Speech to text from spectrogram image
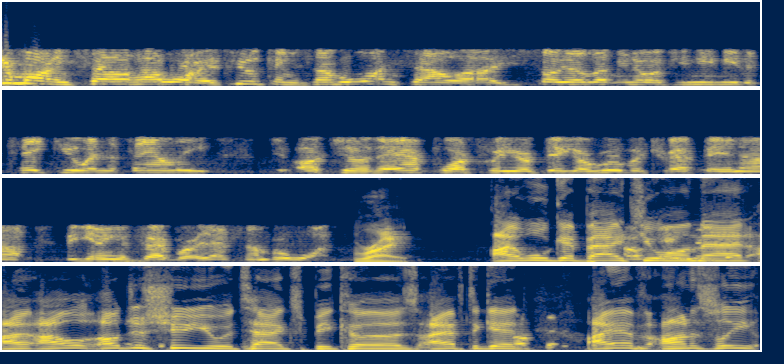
Good morning, Sal. How are you? A few things. Number one, Sal, uh, you still gotta let me know if you need me to take you and the family to, uh, to the airport for your big Aruba trip in uh, beginning of February. That's number one. Right. I will get back to you on that. I, I'll I'll just shoot you a text because I have to get. I have honestly,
